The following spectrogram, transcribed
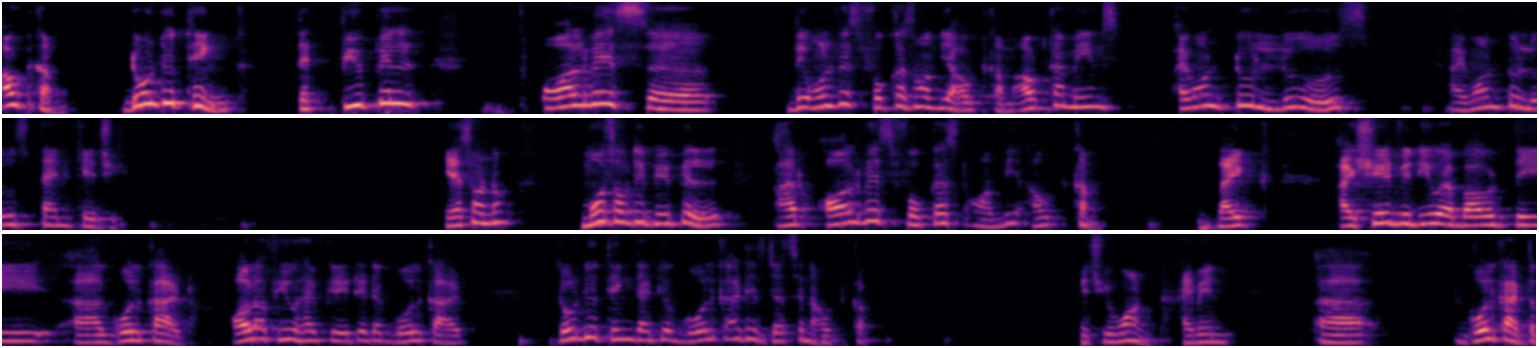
Outcome. Don't you think that people always, uh, they always focus on the outcome. Outcome means I want to lose, I want to lose 10 kg. Yes or no? Most of the people are always focused on the outcome. Like I shared with you about the uh, goal card. All of you have created a goal card. Don't you think that your goal card is just an outcome which you want? I mean, uh, goal card, the,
